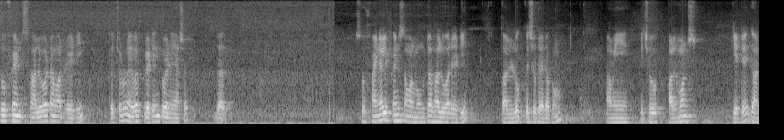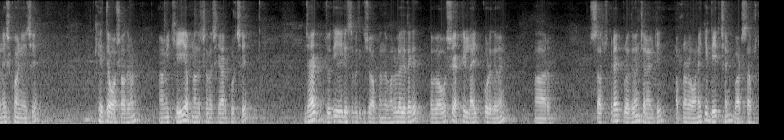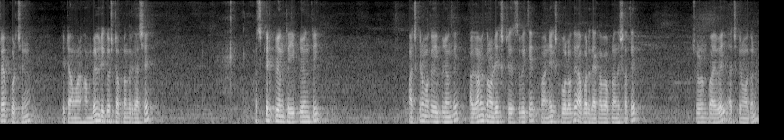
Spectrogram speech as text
তো ফ্রেন্ডস হালুয়াটা আমার রেডি তো চলুন এবার প্লেটিং করে নিয়ে আসা যা সো ফাইনালি ফ্রেন্ডস আমার মুগ ডাল হালুয়া রেডি তার লুক কিছুটা এরকম। আমি কিছু আলমন্ডস কেটে গার্নিশ করে নিয়েছি। খেতে অসাধারণ। আমি খেয়েই আপনাদের সাথে শেয়ার করছি। যাক, যদি এই রেসিপিতে কিছু আপনাদের ভালো লেগে থাকে, তবে অবশ্যই একটি লাইক করে দেবেন। আর সাবস্ক্রাইব করে দেবেন চ্যানেলটি। আপনারা অনেকেই দেখছেন বাট সাবস্ক্রাইব করছেন এটা আমার হাম্বেল রিকোয়েস্ট আপনাদের কাছে। আজকের পর্যন্ত এই পর্যন্তই। আজকের মতো এই পর্যন্তই। আগামী কোনো নেক্সট রেসিপিতে বা নেক্সট ব্লগে আবার দেখাবো আপনাদের সাথে। চলুন বাই বাই আজকের মতন।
